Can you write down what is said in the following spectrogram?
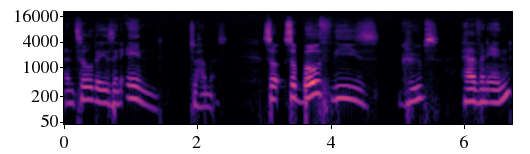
until there is an end to Hamas. So, so both these groups have an end.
